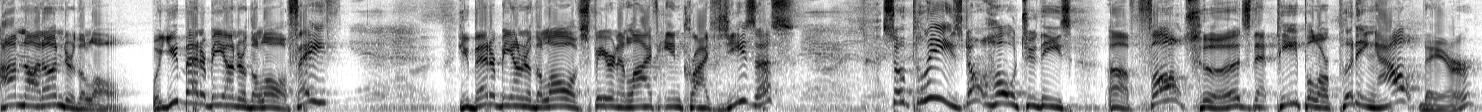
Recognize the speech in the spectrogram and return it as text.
I'm not under the law, well, you better be under the law of faith. Yes. You better be under the law of spirit and life in Christ Jesus. Yes. So please don't hold to these uh, falsehoods that people are putting out there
